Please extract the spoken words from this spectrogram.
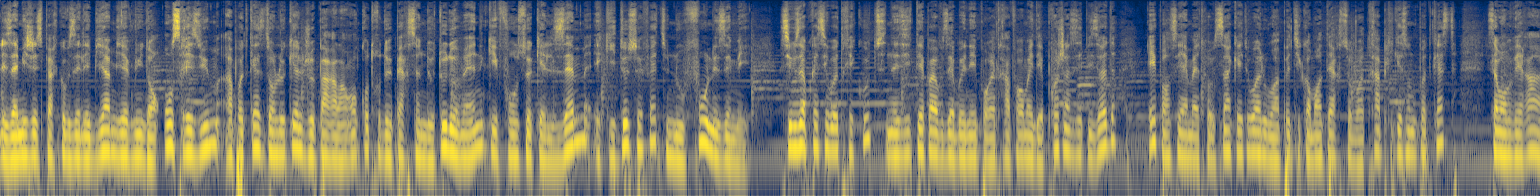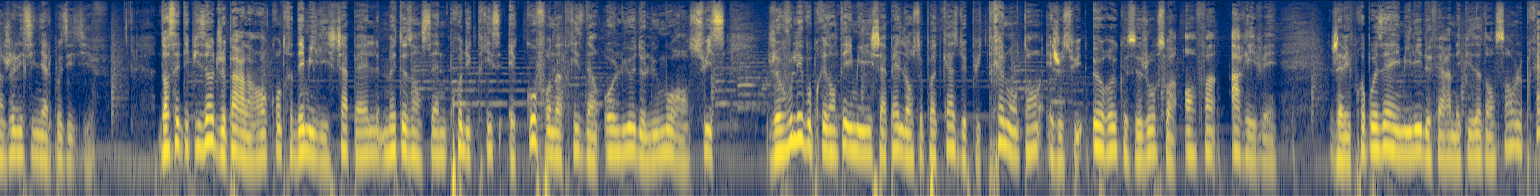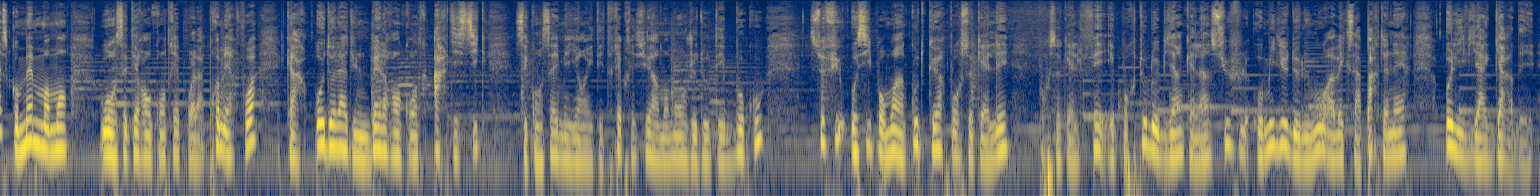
Les amis, j'espère que vous allez bien. Bienvenue dans On se résume, un podcast dans lequel je pars à la rencontre de personnes de tout domaine qui font ce qu'elles aiment et qui de ce fait nous font les aimer. Si vous appréciez votre écoute, n'hésitez pas à vous abonner pour être informé des prochains épisodes et pensez à mettre 5 étoiles ou un petit commentaire sur votre application de podcast, ça m'enverra un joli signal positif. Dans cet épisode, je pars à la rencontre d'Émilie Chapelle, metteuse en scène, productrice et cofondatrice d'un haut lieu de l'humour en Suisse. Je voulais vous présenter Émilie Chapelle dans ce podcast depuis très longtemps et je suis heureux que ce jour soit enfin arrivé. J'avais proposé à Émilie de faire un épisode ensemble presque au même moment où on s'était rencontrés pour la première fois, car au-delà d'une belle rencontre artistique, ses conseils m'ayant été très précieux à un moment où je doutais beaucoup, ce fut aussi pour moi un coup de cœur pour ce qu'elle est, pour ce qu'elle fait et pour tout le bien qu'elle insuffle au milieu de l'humour avec sa partenaire Olivia Gardet.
